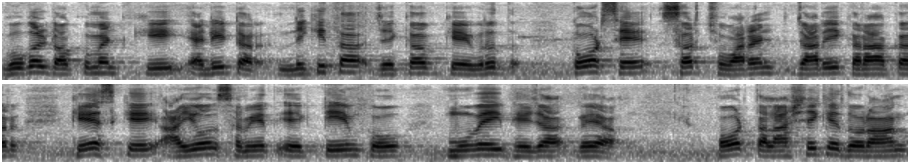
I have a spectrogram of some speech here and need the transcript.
गूगल डॉक्यूमेंट की एडिटर निकिता जेकब के विरुद्ध कोर्ट से सर्च वारंट जारी कराकर केस के आयो समेत एक टीम को मुंबई भेजा गया और तलाशी के दौरान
